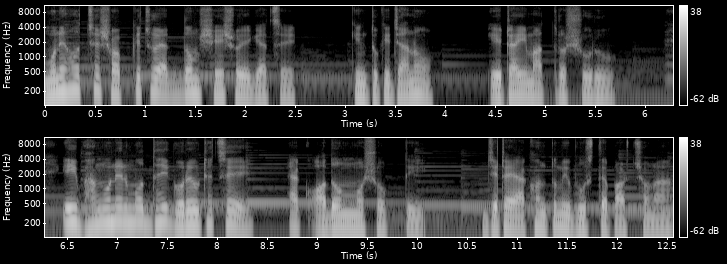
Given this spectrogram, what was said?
মনে হচ্ছে সব কিছু একদম শেষ হয়ে গেছে। কিন্তু কি জানো, এটাই মাত্র শুরু। এই ভাঙনের মধ্যেই গড়ে উঠেছে এক অদম্য শক্তি, যেটা এখন তুমি বুঝতে পারছ না।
